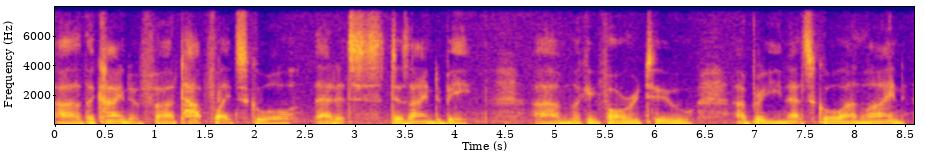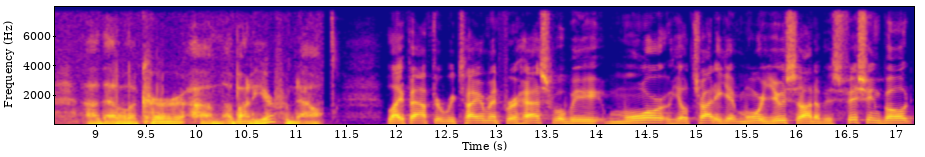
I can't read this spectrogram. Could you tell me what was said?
uh, the kind of uh, top flight school that it's designed to be. I'm looking forward to uh, bringing that school online. Uh, that'll occur um, about a year from now. Life after retirement for Hess will be more, he'll try to get more use out of his fishing boat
